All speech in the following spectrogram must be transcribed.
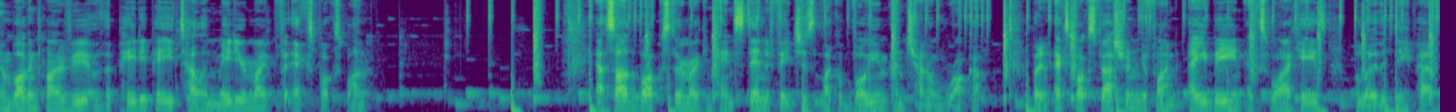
and welcome to my review of the PDP Talon Media Remote for Xbox One. Outside of the box, the remote contains standard features like a volume and channel rocker, but in Xbox fashion you'll find A, B and XY keys below the D-pad.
